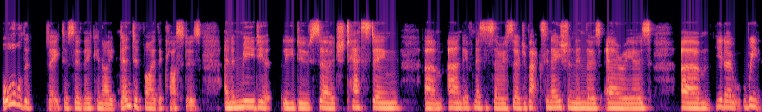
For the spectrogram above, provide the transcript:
all the data so they can identify the clusters and immediately do surge testing um, and, if necessary, surge vaccination in those areas um, you know, we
